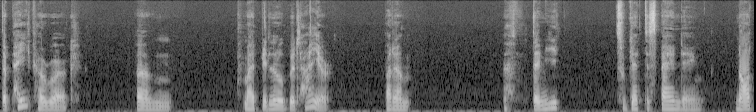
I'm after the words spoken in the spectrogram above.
the paperwork um, might be a little bit higher, but um, they need to get the spending, not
